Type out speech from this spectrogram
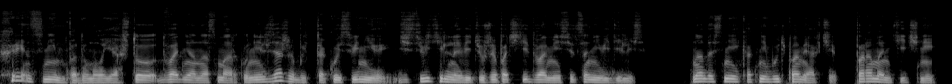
«Хрен с ним», – подумал я, – что два дня на смарку нельзя же быть такой свиньей, действительно, ведь уже почти два месяца не виделись. Надо с ней как-нибудь помягче, поромантичней,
